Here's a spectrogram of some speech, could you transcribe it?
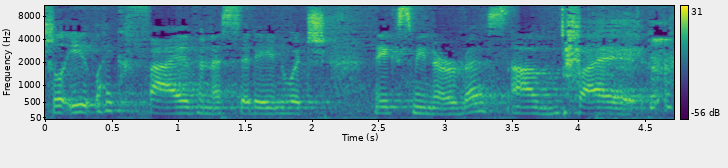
She'll eat like five in a sitting, which makes me nervous. Um, but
